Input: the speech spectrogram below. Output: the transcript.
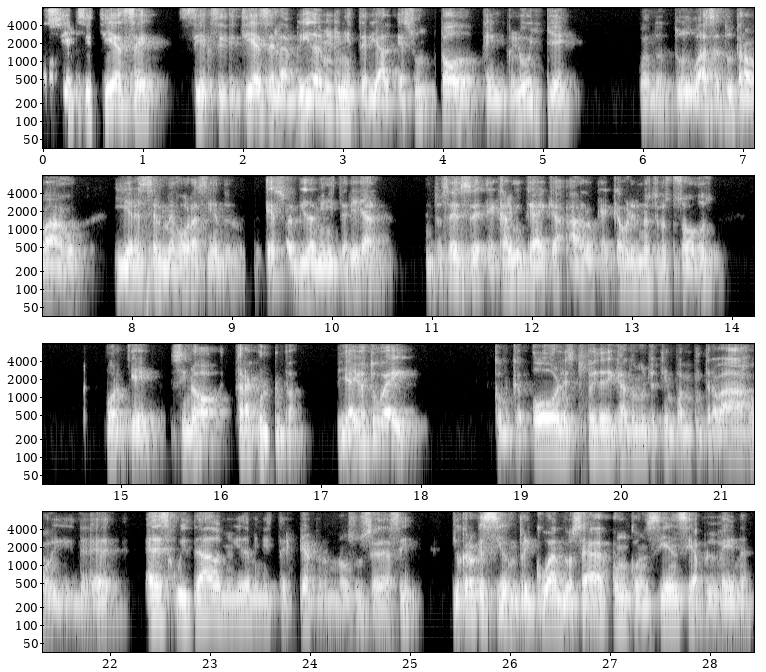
Si existiese, si existiese la vida ministerial, es un todo que incluye cuando tú vas a tu trabajo y eres el mejor haciéndolo. Eso es vida ministerial. Entonces es algo que hay que, a lo que hay que abrir nuestros ojos, porque si no, trae culpa. Y ya yo estuve ahí, como que, oh, le estoy dedicando mucho tiempo a mi trabajo y he, he descuidado mi vida ministerial, pero no sucede así. Yo creo que siempre y cuando se haga con conciencia plena,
